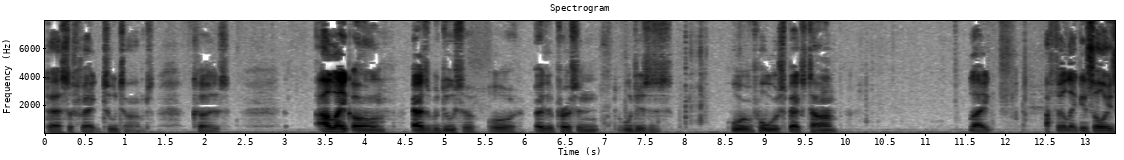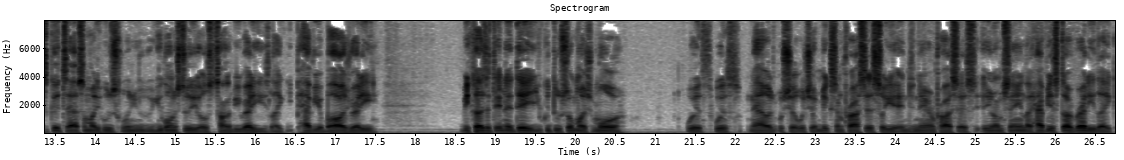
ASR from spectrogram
That's a fact two times. Cuz I like um as a producer or as a person who just is who who respects time. Like I feel like it's always good to have somebody who's when you you go in the studio, it's time to be ready. It's like have your bars ready. Because at the end of the day, you could do so much more with with now with your with your mixing process or your engineering process. You know what I'm saying? Like have your stuff ready. Like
